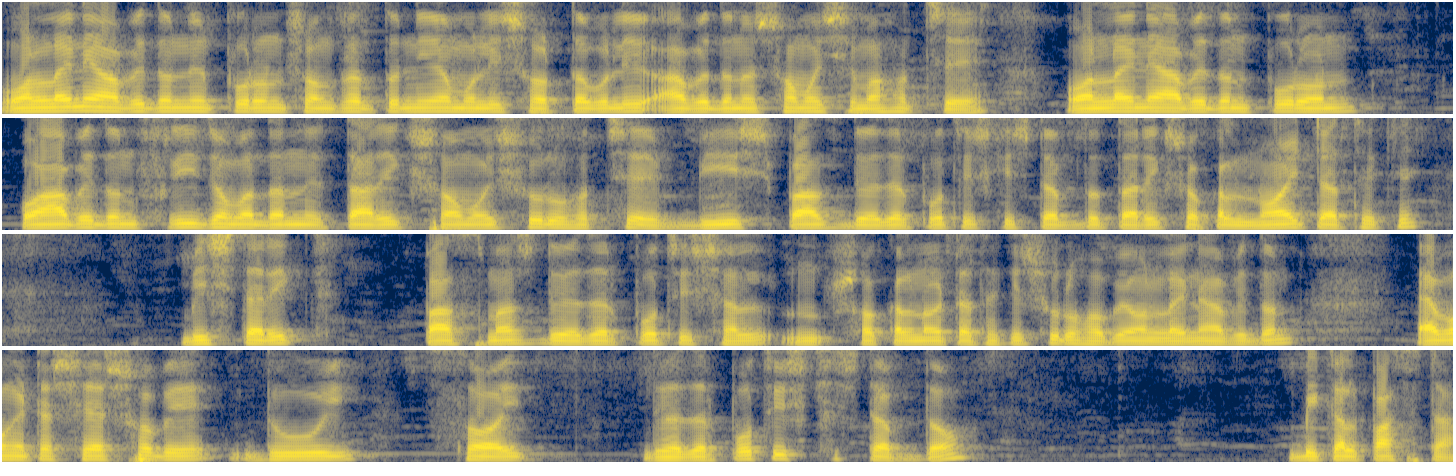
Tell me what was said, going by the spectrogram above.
অনলাইনে আবেদনের পূরণ সংক্রান্ত নিয়মাবলী, শর্তাবলী, আবেদনের সময়সীমা হচ্ছে অনলাইনে আবেদন পূরণ ও আবেদন ফ্রি জমাদানের তারিখ সময় শুরু হচ্ছে বিশ পাঁচ দু হাজার পঁচিশ খ্রিস্টাব্দ তারিখ সকাল নয়টা থেকে বিশ তারিখ পাঁচ মাস দুই হাজার পঁচিশ সাল সকাল নয়টা থেকে শুরু হবে অনলাইনে আবেদন এবং এটা শেষ হবে দুই ছয় দুই হাজার পঁচিশ খ্রিস্টাব্দ বিকাল পাঁচটা।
